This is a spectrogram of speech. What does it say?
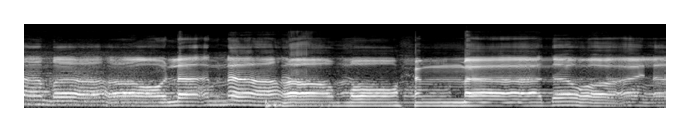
আল্লাহুম্মা সাল্লি আলা سيدنا مولانا محمد وعلى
